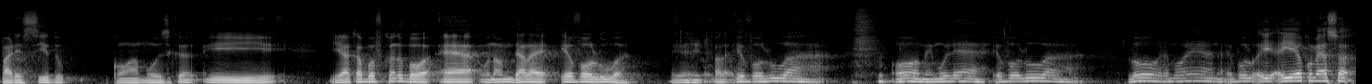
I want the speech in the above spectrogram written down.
parecido com a música e, e acabou ficando boa. É, o nome dela é Evolua. E a gente fala, evolua, homem, mulher, evolua, loura, morena, evolua. E aí eu começo a,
